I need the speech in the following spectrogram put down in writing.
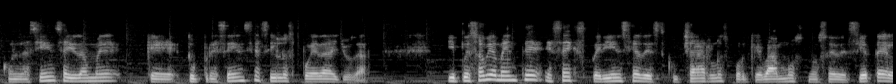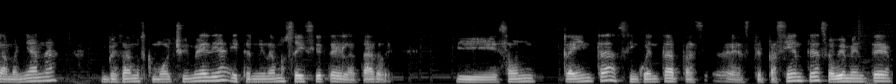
con la ciencia, ayúdame que tu presencia sí los pueda ayudar. Y pues obviamente esa experiencia de escucharlos, porque vamos, no sé, de 7 de la mañana, empezamos como 8 y media y terminamos 6, 7 de la tarde. Y son 30, 50 este, pacientes. Obviamente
